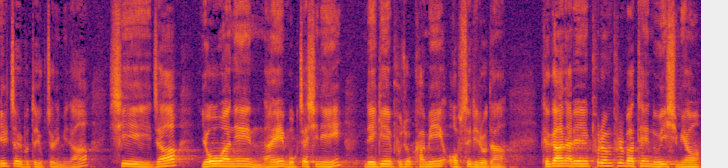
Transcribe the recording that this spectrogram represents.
1절부터 6절입니다. 시작 여호와는 나의 목자시니 내게 부족함이 없으리로다. 그가 나를 푸른 풀밭에 누이시며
